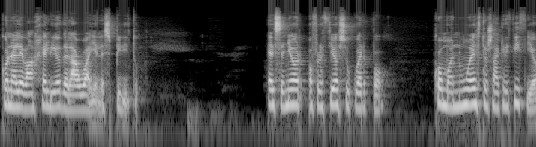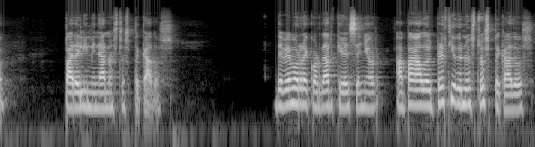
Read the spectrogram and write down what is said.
con el Evangelio del agua y el Espíritu. El Señor ofreció su cuerpo como nuestro sacrificio para eliminar nuestros pecados. Debemos recordar que el Señor ha pagado el precio de nuestros pecados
